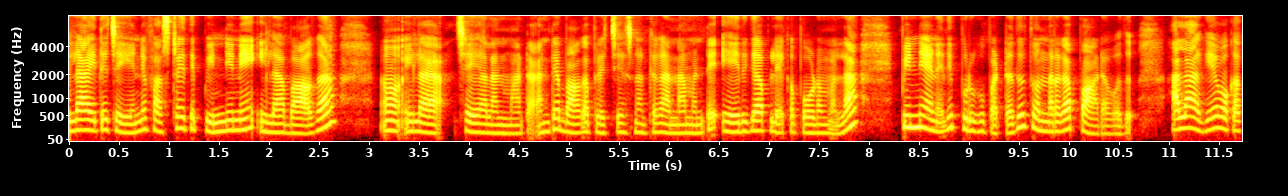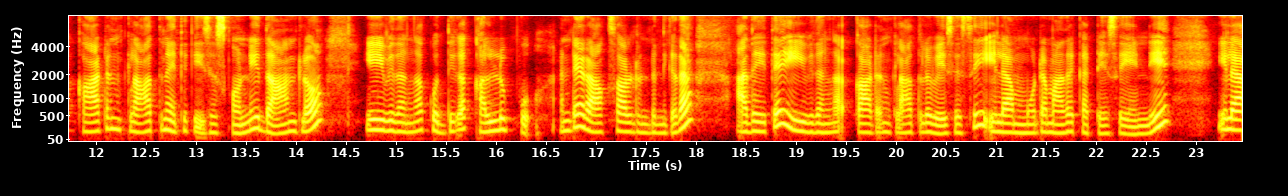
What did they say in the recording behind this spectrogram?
ఇలా అయితే చేయండి. ఫస్ట్ అయితే పిండిని ఇలా బాగా ఇలా చేయాలన్నమాట. అంటే బాగా ప్రెస్ చేసినట్లుగా అన్నామంటే ఏదిగా గ్యాప్ లేకపోవడం వల్ల పిండి అనేది పురుగు పట్టదు తొందరగా పాడవదు. అలాగే ఒక కాటన్ క్లాత్ని అయితే తీసేసుకోండి. దాంట్లో ఈ విధంగా కొద్దిగా కల్లుప్పు అంటే రాక్ సాల్ట్ ఉంటుంది కదా అదైతే ఈ విధంగా కాటన్ క్లాత్లో వేసేసి ఇలా మూట మాదిరి కట్టేసేయండి. ఇలా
